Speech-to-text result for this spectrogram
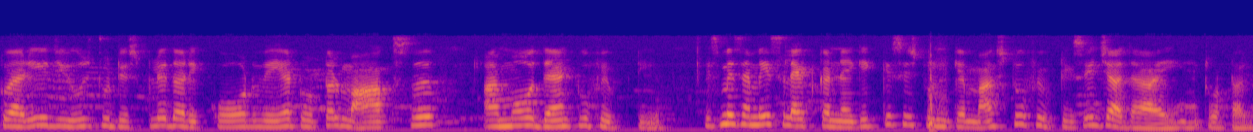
query is use to display the record where total marks are more than 250 इसमें से हमें सेलेक्ट करना है कि किस स्टूडेंट के मार्क्स 250 से ज़्यादा आए हैं total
